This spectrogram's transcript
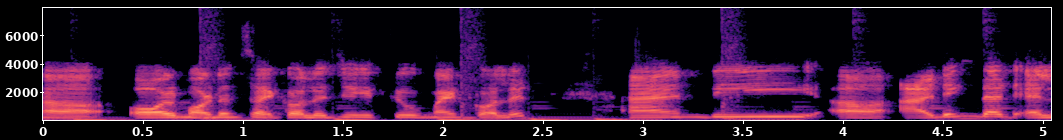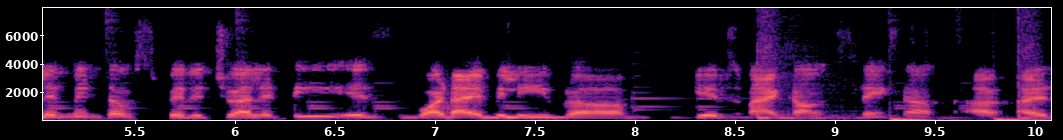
uh, or modern psychology, if you might call it. And the uh, adding that element of spirituality is what I believe um, gives my counseling a, a,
